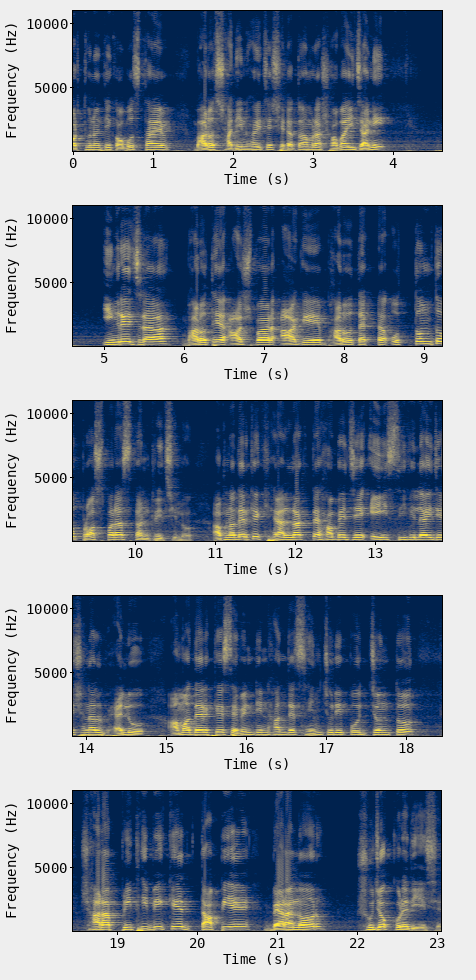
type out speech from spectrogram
অর্থনৈতিক অবস্থায় ভারত স্বাধীন হয়েছে সেটা তো আমরা সবাই জানি। ইংরেজরা ভারতে আসবার আগে ভারত একটা অত্যন্ত প্রসপারাস কান্ট্রি ছিল। আপনাদেরকে খেয়াল রাখতে হবে যে এই সিভিলাইজেশনাল ভ্যালু আমাদেরকে সেভেন্টিন হান্ড্রেড সেঞ্চুরি পর্যন্ত সারা পৃথিবীকে তাপিয়ে বেড়ানোর সুযোগ করে দিয়েছে।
